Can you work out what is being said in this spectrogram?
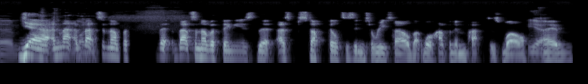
Um, yeah, and that that's another that's another thing is that as stuff filters into retail, that will have an impact as well. Yeah. Um,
